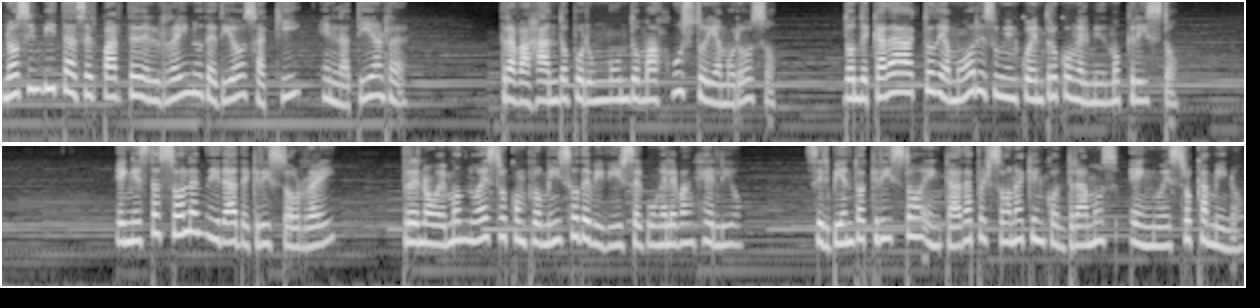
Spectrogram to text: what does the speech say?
Nos invita a ser parte del reino de Dios aquí en la tierra trabajando por un mundo más justo y amoroso, donde cada acto de amor es un encuentro con el mismo Cristo. En esta solemnidad de Cristo Rey, renovemos nuestro compromiso de vivir según el Evangelio, sirviendo a Cristo en cada persona que encontramos en nuestro camino.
